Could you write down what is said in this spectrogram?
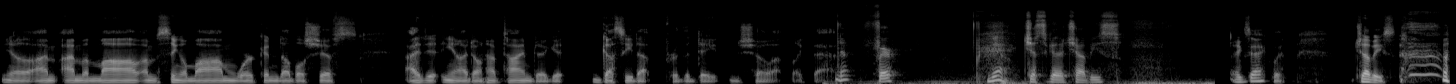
You know, I'm I'm a mom. I'm a single mom working double shifts. I did. You know, I don't have time to get gussied up for the date and show up like that. yeah fair Yeah, just to go to chubby's exactly. Chubby's.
